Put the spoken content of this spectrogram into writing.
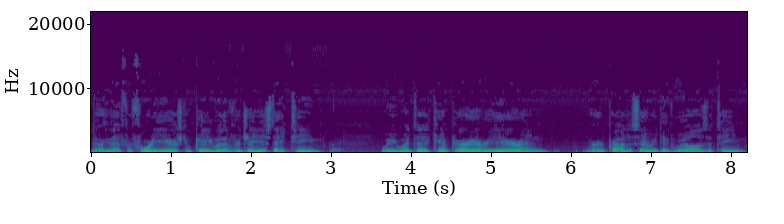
doing that for 40 years, competing with the Virginia State team. We went to Camp Perry every year, and very proud to say we did well as a team.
